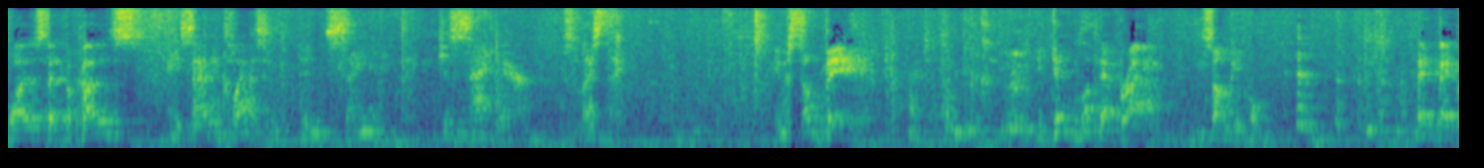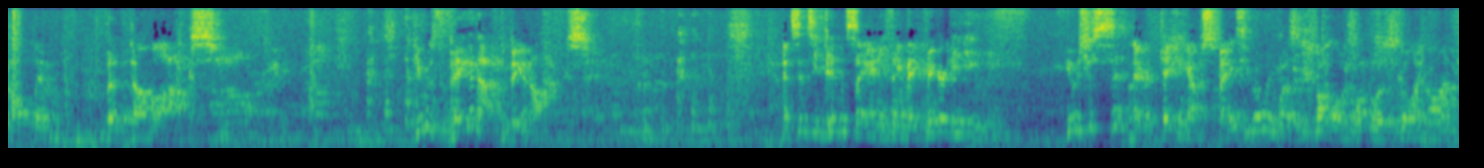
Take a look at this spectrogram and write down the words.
was that because he sat in class and didn't say anything, he just sat there, just listening. He was so big. He didn't look that bright. Some people. They, they called him the dumb ox. He was big enough to be an ox. And since he didn't say anything, they figured he, he was just sitting there taking up space. He really wasn't following what was going on.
